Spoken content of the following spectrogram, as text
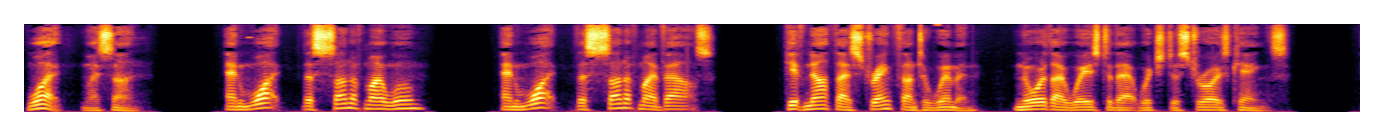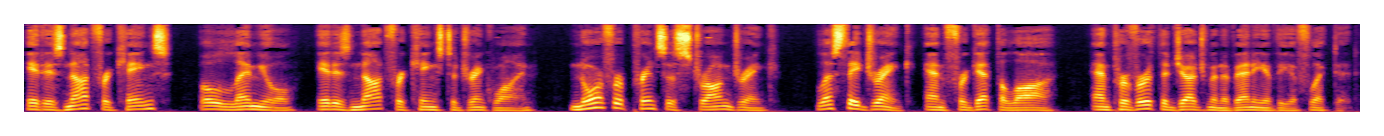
What, my son? And what, the son of my womb? And what, the son of my vows? Give not thy strength unto women, nor thy ways to that which destroys kings. It is not for kings, O Lemuel, it is not for kings to drink wine, nor for princes strong drink, lest they drink, and forget the law, and pervert the judgment of any of the afflicted.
